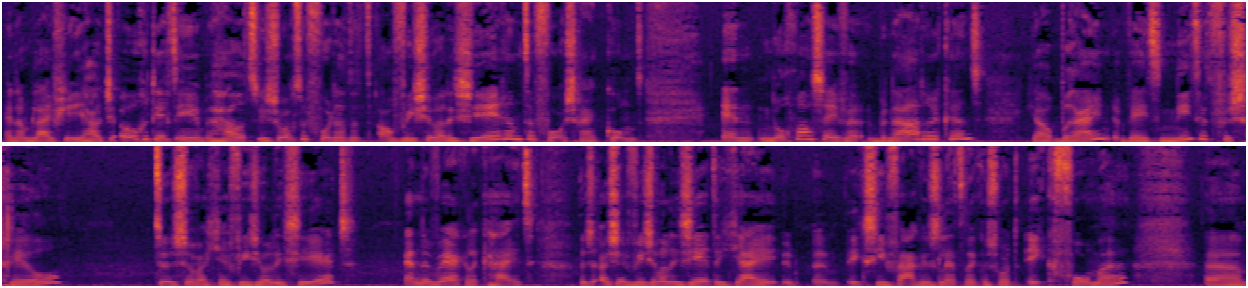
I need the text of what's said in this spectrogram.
En dan blijf je, je houdt je ogen dicht en je, houdt, je zorgt ervoor dat het al visualiserend tevoorschijn komt. En nogmaals even benadrukkend: jouw brein weet niet het verschil tussen wat jij visualiseert en de werkelijkheid. Dus als je visualiseert dat jij, eh, ik zie vaak dus letterlijk een soort ik voor me. Ehm,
